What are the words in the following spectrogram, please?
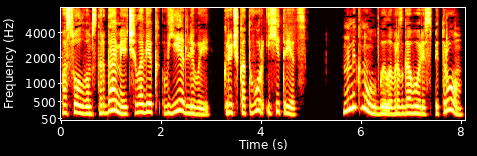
Посол в Амстердаме — человек въедливый, крючкотвор и хитрец. Намекнул было в разговоре с Петром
